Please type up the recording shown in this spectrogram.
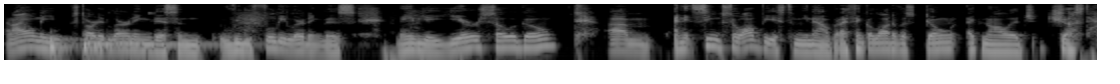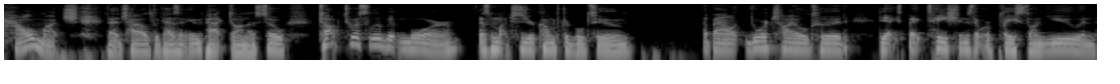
And I only started learning this and really fully learning this maybe a year or so ago. Um, and it seems so obvious to me now, but I think a lot of us don't acknowledge just how much that childhood has an impact on us. So talk to us a little bit more, as much as you're comfortable to, about your childhood, the expectations that were placed on you, and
